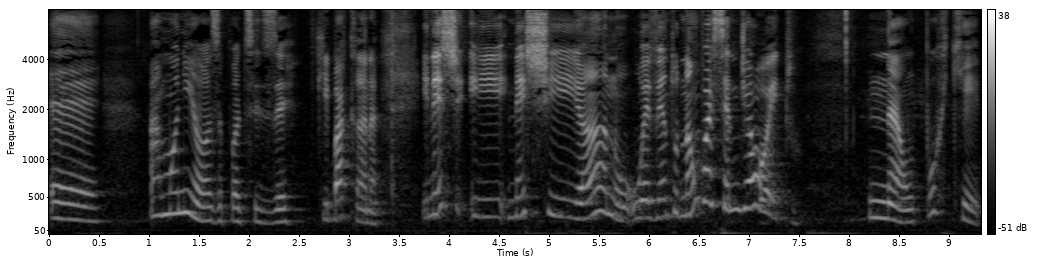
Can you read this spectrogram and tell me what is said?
é, harmoniosa, pode-se dizer. Que bacana. E neste, e neste ano, o evento não vai ser no dia 8. Não, por quê?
